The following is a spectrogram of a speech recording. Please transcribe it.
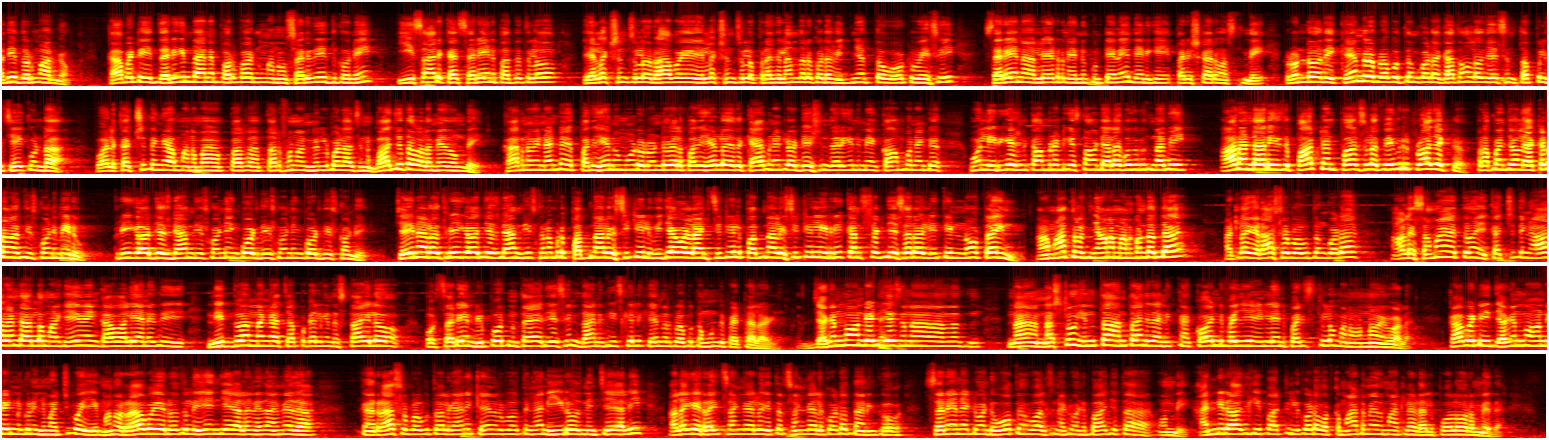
అది దుర్మార్గం. కాబట్టి జరిగిన దాని పొరపాటును మనం సరిదిద్దుకొని ఈసారి సరైన పద్ధతిలో ఎలక్షన్స్లో రాబోయే ఎలక్షన్స్లో ప్రజలందరూ కూడా విజ్ఞతతో ఓటు వేసి సరైన లీడర్ని ఎన్నుకుంటేనే దీనికి పరిష్కారం వస్తుంది. రెండోది కేంద్ర ప్రభుత్వం కూడా గతంలో చేసిన తప్పులు చేయకుండా వాళ్ళు ఖచ్చితంగా మన పర- తరఫున నిలబడాల్సిన బాధ్యత వాళ్ళ మీద ఉంది. కారణం ఏంటంటే పదిహేను మూడు రెండు వేల పదిహేడులో ఏదో క్యాబినెట్లో డెసిషన్ జరిగింది. మేము కాంపోనెంట్ ఓన్లీ ఇరిగేషన్ కాంపోనెంట్కి ఇస్తామంటే ఎలా కుదురుతుంది R and R is part and parcel of every project ప్రపంచంలో ఎక్కడైనా తీసుకోండి మీరు. త్రీ గార్జెస్ డ్యామ్ తీసుకోండి ఇంకోటి తీసుకోండి ఇంకోటి తీసుకోండి. చైనాలో త్రీ గార్జెస్ డ్యామ్ తీసుకున్నప్పుడు పద్నాలుగు సిటీలు విజయవాడ లాంటి సిటీలు పద్నాలుగు సిటీలని రీకన్స్ట్రక్ట్ చేశారు? వాళ్ళు విత్ ఇన్ నో టైం ఆ మాత్రం జ్ఞానం మనకుండొద్దా? అట్లాగే రాష్ట్ర ప్రభుత్వం కూడా వాళ్ళకి సమాయత్తం ఈ ఖచ్చితంగా ఆర్ అండ్ ఆర్లో మనకి ఏమేం కావాలి అనేది నిర్ద్వందంగా చెప్పగలిగిన స్థాయిలో ఒక సరైన రిపోర్ట్ను తయారు చేసి దాన్ని తీసుకెళ్ళి కేంద్ర ప్రభుత్వం ముందు పెట్టాలి వాళ్ళు. జగన్మోహన్ రెడ్డి చేసిన నా నష్టం ఇంత అంత అని దాన్ని క్వాంటిఫై చేయలేని పరిస్థితిలో మనం ఉన్నాం ఇవాళ. కాబట్టి జగన్మోహన్ రెడ్డిని గురించి మర్చిపోయి మనం రాబోయే రోజుల్లో ఏం చేయాలనే దాని మీద రాష్ట్ర ప్రభుత్వాలు కానీ కేంద్ర ప్రభుత్వం కానీ ఈ రోజు నుంచి చేయాలి. అలాగే రైతు సంఘాలు ఇతర సంఘాలు కూడా దానికి సరైనటువంటి ఊతం ఇవ్వాల్సినటువంటి బాధ్యత ఉంది. అన్ని రాజకీయ పార్టీలు కూడా ఒక్క మాట మీద మాట్లాడాలి పోలవరం మీద.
